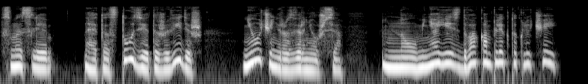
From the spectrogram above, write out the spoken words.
В смысле, это студия, ты же видишь, не очень развернешься. Но у меня есть два комплекта ключей.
